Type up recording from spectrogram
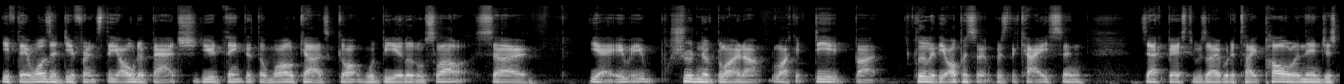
if there was a difference, the older batch, you'd think that the wildcards got would be a little slower. So, yeah, it, it shouldn't have blown up like it did, but clearly the opposite was the case. And Zach Best was able to take pole and then just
